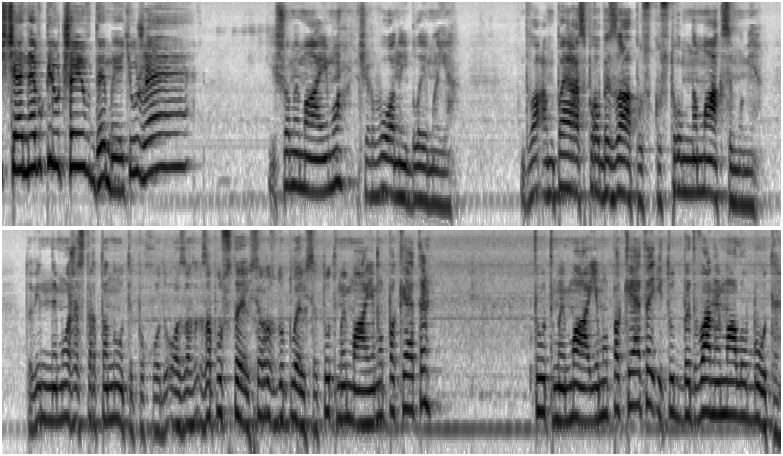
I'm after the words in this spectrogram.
Ще не включив, димить уже. І що ми маємо? Червоний блимає. 2 ампера спроби запуску, струм на максимумі. То він не може стартанути, походу. О, за- запустився, роздуплився. Тут ми маємо пакети. Тут ми маємо пакети, і тут би два не мало бути.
